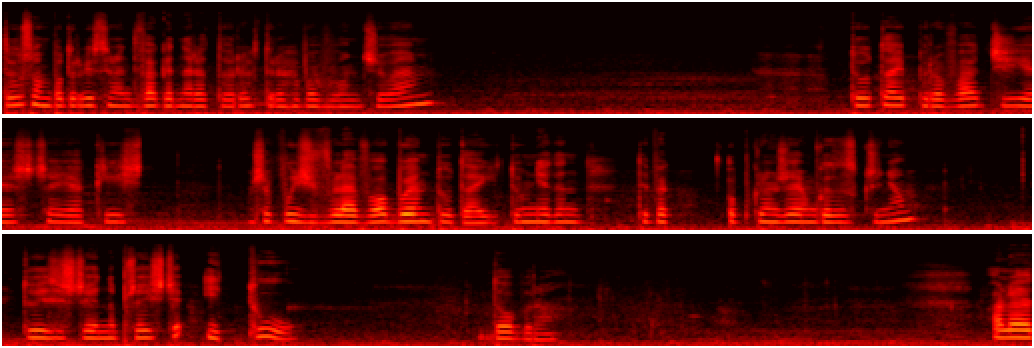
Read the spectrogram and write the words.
Tu są po drugiej stronie dwa generatory, które chyba włączyłem. Tutaj prowadzi jeszcze jakiś... Muszę pójść w lewo. Byłem tutaj. Tu mnie ten typek... Obkrążyłem go ze skrzynią. Tu jest jeszcze jedno przejście i tu. Dobra. Ale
